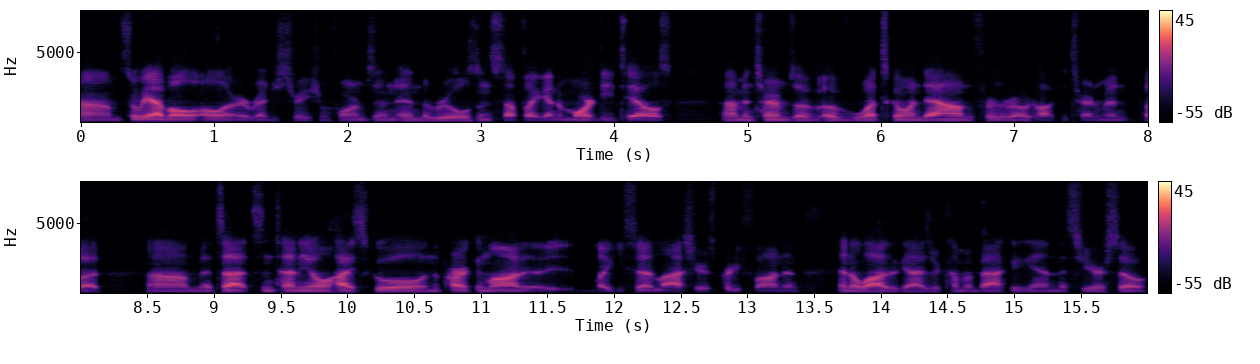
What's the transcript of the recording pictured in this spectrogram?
Um, so we have all, all our registration forms and, and the rules and stuff like and more details um, in terms of, of what's going down for the road hockey tournament. But um, it's at Centennial High School in the parking lot. Like you said, last year was pretty fun, and, and a lot of the guys are coming back again this year. So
